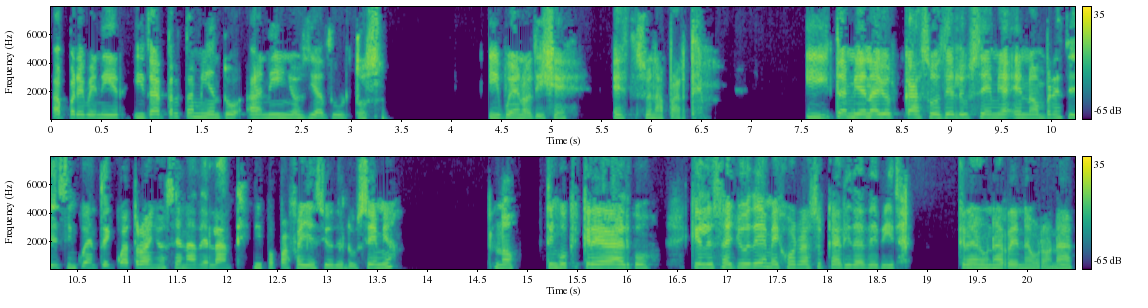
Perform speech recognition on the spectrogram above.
a prevenir y dar tratamiento a niños y adultos. Y bueno, dije, esta es una parte. Y también hay casos de leucemia en hombres de 54 años en adelante. Mi papá falleció de leucemia. No, tengo que crear algo que les ayude a mejorar su calidad de vida. Crear una red neuronal,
